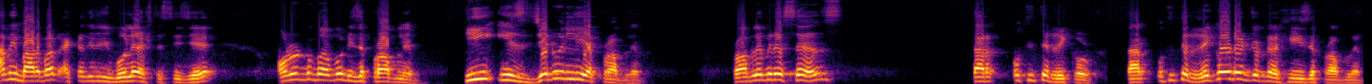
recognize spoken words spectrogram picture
আমি বারবার একটা জিনিস বলে আসতেছি যে, অনন্য বাবুন is a problem he is genuinely a problem problem in a sense তার অতীতের রেকর্ড তার অতীতের রেকর্ডের জন্য হি ইজ এ প্রবলেম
